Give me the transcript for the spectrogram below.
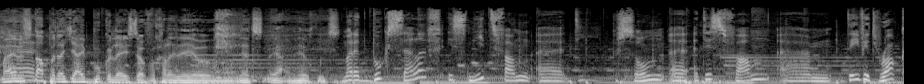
Maar we uh, stappen dat jij boeken leest over Galileo. Net, ja, heel goed. Maar het boek zelf is niet van uh, die persoon. Uh, het is van um, David Rock.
